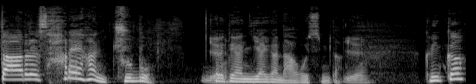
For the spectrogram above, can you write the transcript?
딸을 살해한 주부에 예. 대한 이야기가 나오고 있습니다. 예. 그러니까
